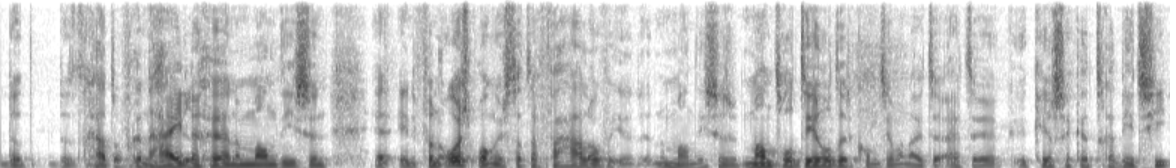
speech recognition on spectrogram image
dat, dat, gaat over een heilige en een man die zijn... in- Van oorsprong is dat een verhaal over een man die zijn mantel deelde. Dat komt helemaal uit de, uit de christelijke traditie.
